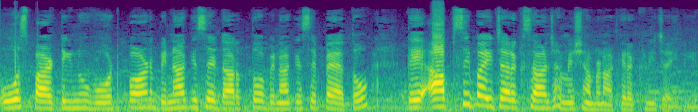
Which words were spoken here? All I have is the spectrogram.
ਉਸ ਪਾਰਟੀ ਨੂੰ ਵੋਟ ਪਾਉਣ ਬਿਨਾਂ ਕਿਸੇ ਡਰ ਤੋਂ, ਬਿਨਾਂ ਕਿਸੇ ਭੈ ਤੋਂ ਤੇ ਆਪਸੀ ਭਾਈਚਾਰਕ ਸਾਂਝ ਹਮੇਸ਼ਾ ਬਣਾ ਕੇ ਰੱਖਣੀ ਚਾਹੀਦੀ ਹੈ।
